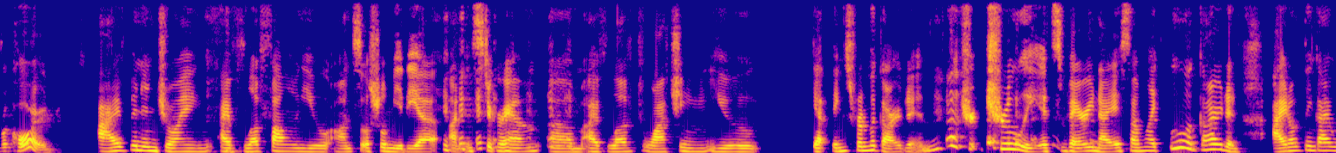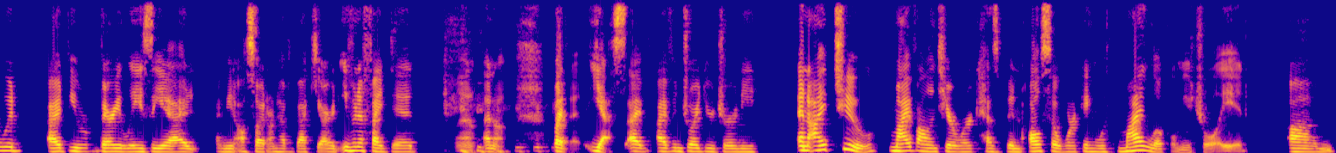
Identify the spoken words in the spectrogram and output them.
record, I've been enjoying, I've loved following you on social media, on Instagram. um, I've loved watching you get things from the garden. Tr- truly, it's very nice. I'm like, ooh, a garden. I don't think I would, I'd be very lazy. I, I mean, also, I don't have a backyard. Even if I did, I don't know. But yes, I've, I've enjoyed your journey. And I too, my volunteer work has been also working with my local mutual aid. Um,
